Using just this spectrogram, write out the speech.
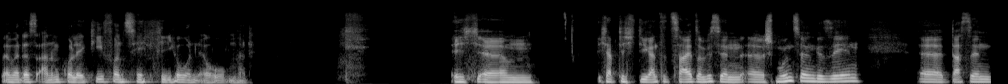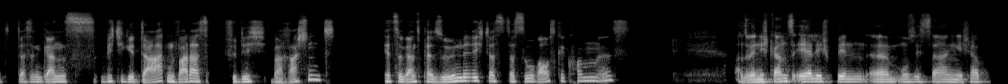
wenn man das an einem Kollektiv von 10 Millionen erhoben hat. Ich, ähm, ich habe dich die ganze Zeit so ein bisschen äh, schmunzeln gesehen. Äh, das, sind, das sind ganz wichtige Daten. War das für dich überraschend, jetzt so ganz persönlich, dass das so rausgekommen ist? Also wenn ich ganz ehrlich bin, äh, muss ich sagen, ich habe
